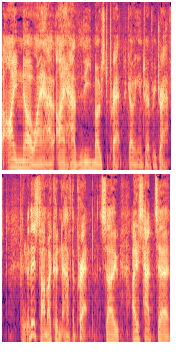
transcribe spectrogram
but I know I have I have the most prep going into every draft. But this time I couldn't have the prep, so I just had to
